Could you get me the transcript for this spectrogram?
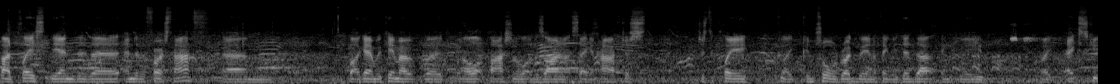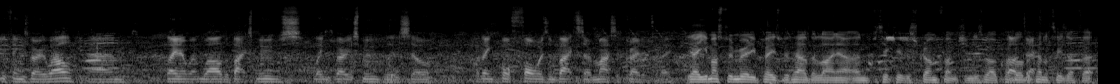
bad place at the end of the end of the first half. Um, but again, we came out with a lot of passion, a lot of desire in that second half, just just to play like controlled rugby, and I think we did that. I think we like executed things very well. Um, line-up went well, the backs moves linked very smoothly. So I think both forwards and backs are massive credit today. Yeah, you must have been really pleased with how the line out and particularly the scrum functioned as well. Quite a Oh, lot of penalties off that.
